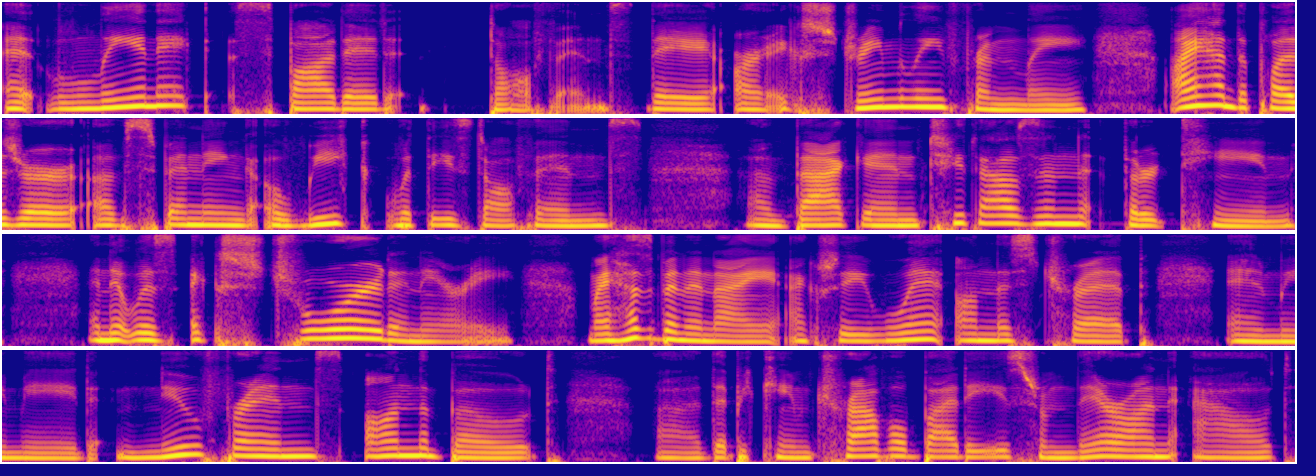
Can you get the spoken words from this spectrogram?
Atlantic spotted dolphins. They are extremely friendly. I had the pleasure of spending a week with these dolphins uh, back in 2013, and it was extraordinary. My husband and I actually went on this trip and we made new friends on the boat uh, that became travel buddies from there on out.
